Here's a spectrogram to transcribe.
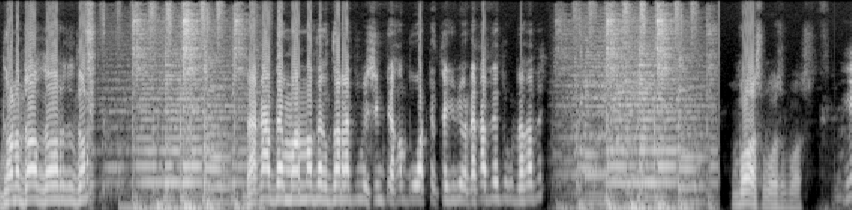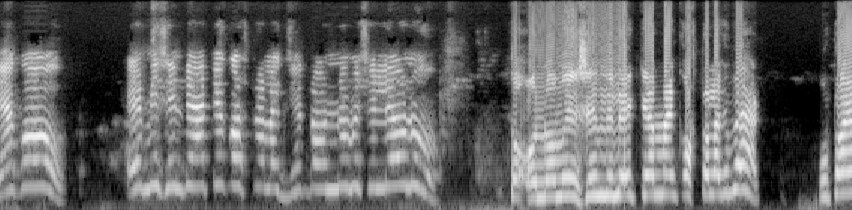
ধর ঢাকাতে কষ্ট লাগছে লেও তো অন্য মেশিন নিলে কেন নাই কষ্ট লাগবে? উঠায়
